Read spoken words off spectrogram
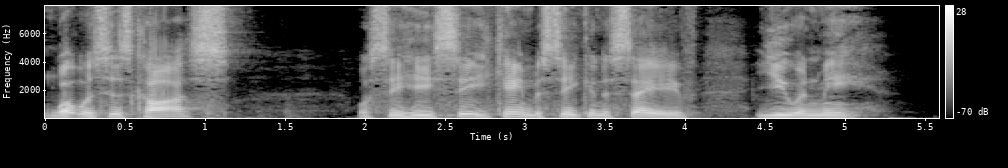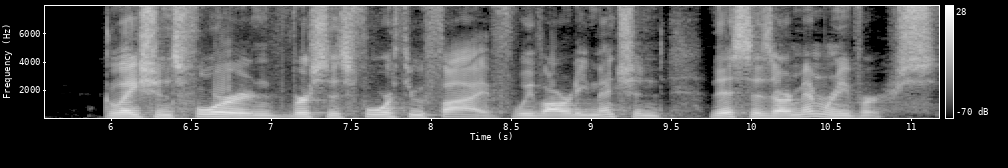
What was his cause? Well, see, he, see, he came to seek and to save you and me. Galatians 4 and verses 4 through 5. We've already mentioned this as our memory verse.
